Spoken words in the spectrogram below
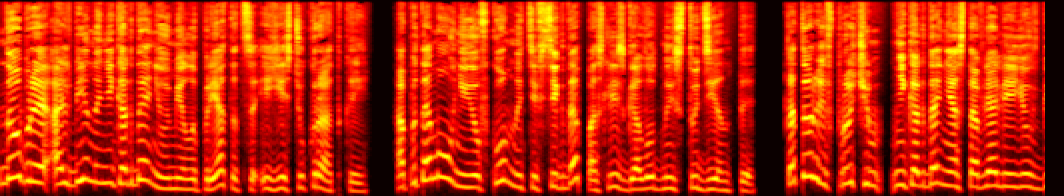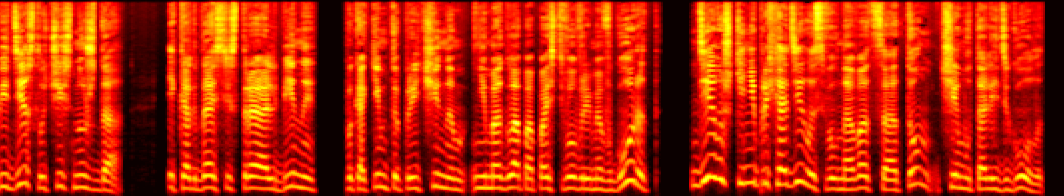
Добрая Альбина никогда не умела прятаться и есть украдкой, а потому у нее в комнате всегда паслись голодные студенты, которые, впрочем, никогда не оставляли ее в беде, случись нужда. И когда сестра Альбины по каким-то причинам не могла попасть вовремя в город, девушке не приходилось волноваться о том, чем утолить голод.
